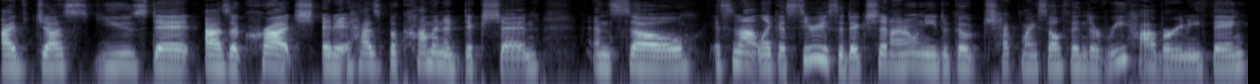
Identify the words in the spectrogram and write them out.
I've just used it as a crutch and it has become an addiction. And so it's not like a serious addiction. I don't need to go check myself into rehab or anything,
